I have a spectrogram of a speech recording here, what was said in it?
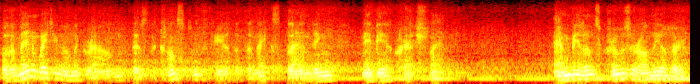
For the men waiting on the ground, there's the constant fear that the next landing may be a crash landing. Ambulance crews are on the alert.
